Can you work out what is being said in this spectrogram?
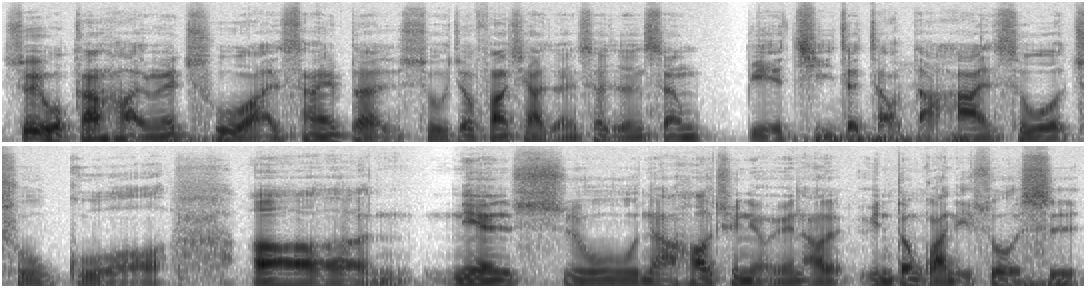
所以我刚好因为出完上一本书，就放下人生人生。别急着找答案，是我出国呃念书，然后去纽约，然后运动管理硕士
